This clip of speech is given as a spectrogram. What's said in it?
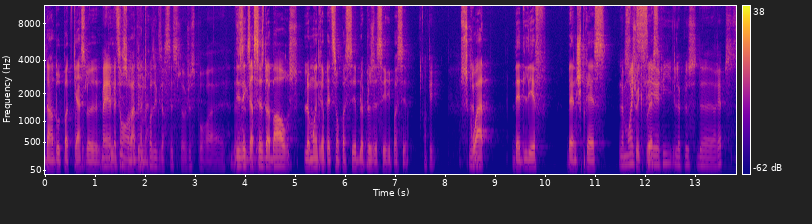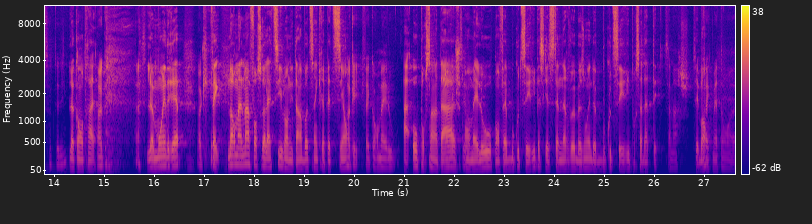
dans d'autres podcasts là, Mais mettons, sur euh, deux, trois exercices, là, juste pour... euh, de- Des de- exercices de base, le moins de répétitions possible, le plus de séries possible. OK. Squat, deadlift, bench press, Le moins de séries, le plus de reps, c'est ça que tu as dit? le contraire. Le moins de reps. Fait que normalement, à force relative, on est en bas de 5 répétitions. OK. Fait qu'on met l'eau. À haut pourcentage, on bon. met lourd, puis on fait beaucoup de séries parce que le système nerveux a besoin de beaucoup de séries pour s'adapter. Ça marche. C'est bon? Fait que mettons euh,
